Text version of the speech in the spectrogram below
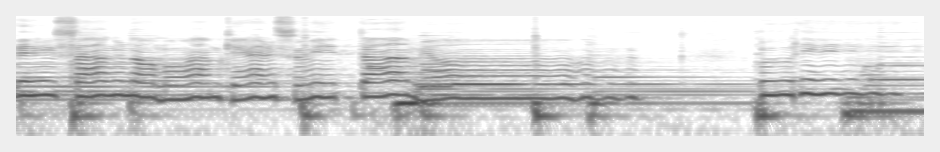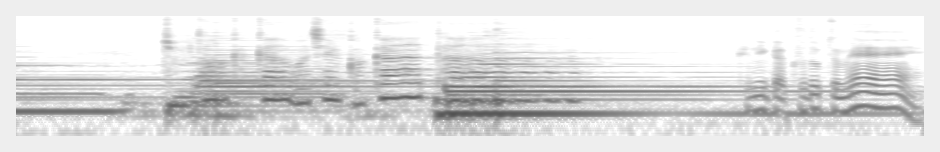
일상을 넘어 함께 할 수 있다면 우리 좀 더 가까워질 것 같아 그니까 구독 좀 해.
